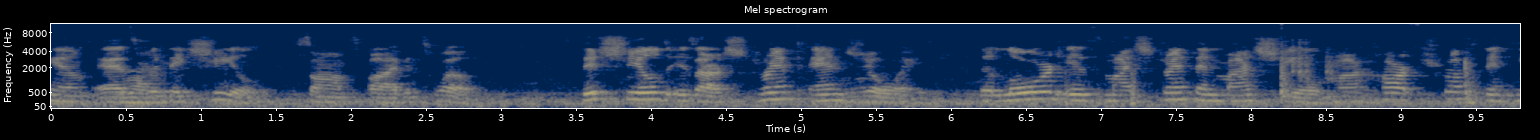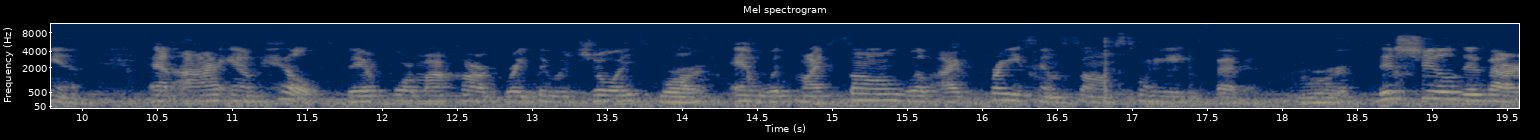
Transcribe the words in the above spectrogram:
him as Right. with a shield. Psalms five and twelve. This shield is our strength and joy. The Lord is my strength and my shield. My heart trusts in him, and I am helped. Therefore my heart greatly rejoiced, Right, and with my song will I praise him. Psalms twenty-eight seven. right. This shield is our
